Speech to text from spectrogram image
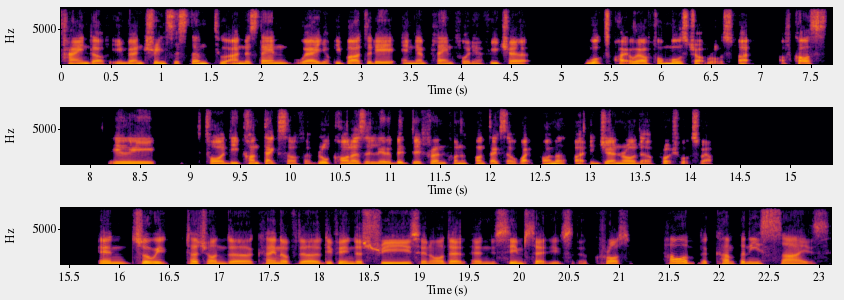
kind of inventory system to understand where your people are today and then plan for their future works quite well for most job roles. But of course, it, for the context of a blue collar is a little bit different from the context of white collar, but in general, the approach works well. And so we touch on the kind of the different industries and all that, and it seems that it's across. How about the company size?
